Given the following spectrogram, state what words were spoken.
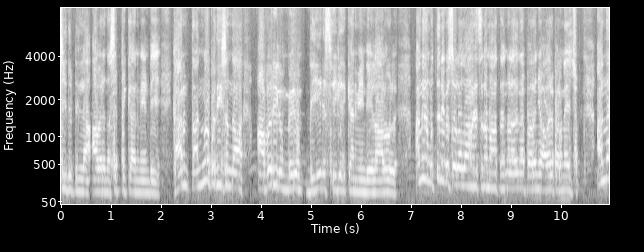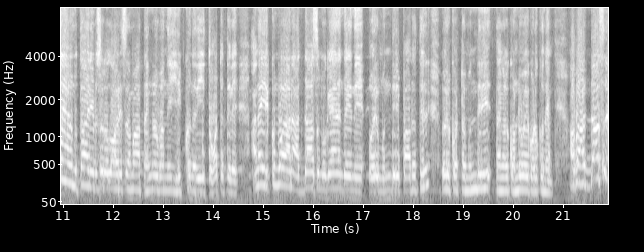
ചെയ്തിട്ടില്ല അവരെ നശിപ്പിക്കാൻ വേണ്ടി. കാരണം തങ്ങൾ പ്രതീക്ഷ എന്താ? അവരിലും വരും ദീന് സ്വീകരിക്കാൻ വേണ്ടിയുള്ള ആളുകൾ. അങ്ങനെ മുത്തനബി സല്ലല്ലാഹു അലൈഹി വസല്ലമ തങ്ങൾ അതിനെ പറഞ്ഞു അവരെ പറഞ്ഞയച്ചു. അങ്ങനെയാണ് മുത്തായ നബി സല്ലല്ലാഹു അലൈഹി വസല്ലമ തങ്ങൾ വന്ന് ഇരിക്കുന്നത് ഈ തോട്ടത്തിൽ. അങ്ങനെ ഇരിക്കുമ്പോഴാണ് അദ്ദാസ് മുഖേന എന്ത് ഒരു മുന്തിരി പാദത്തിൽ ഒരു കൊട്ട മുന്തിരി തങ്ങൾ കൊണ്ടുപോയി കൊടുക്കുന്നത് അപ്പൊ അദ്ദാസ്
